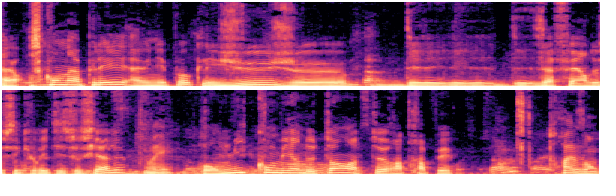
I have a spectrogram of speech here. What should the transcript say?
Alors, ce qu'on appelait à une époque les juges euh, des, des affaires de sécurité sociale Oui, ont mis combien de temps à te rattraper? Trois ans.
